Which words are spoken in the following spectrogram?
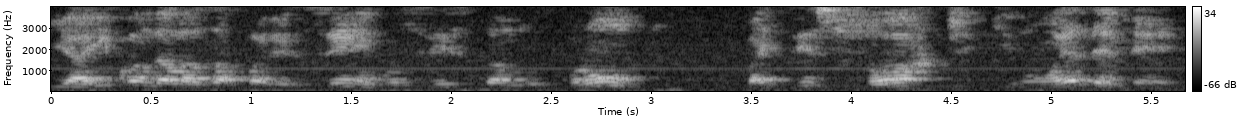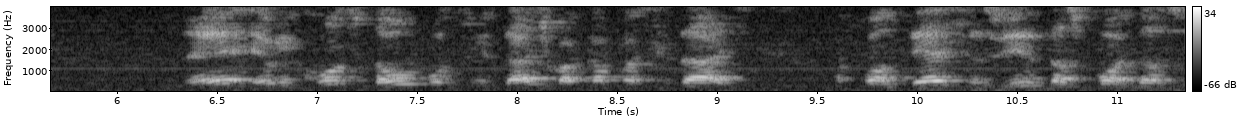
E aí, quando elas aparecerem, você estando pronto, vai ter sorte, que não é demérito. Né? É o encontro da oportunidade com a capacidade. Acontece, às vezes, das, das,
